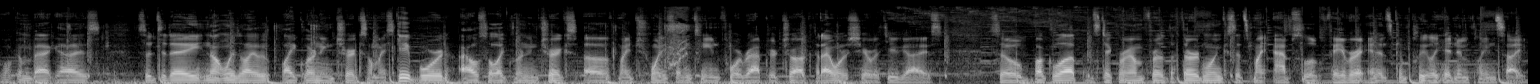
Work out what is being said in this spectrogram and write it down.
Welcome back guys. So today, not only do I like learning tricks on my skateboard, I also like learning tricks of my 2017 Ford Raptor truck that I want to share with you guys. So buckle up and stick around for the third one because it's my absolute favorite and it's completely hidden in plain sight.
